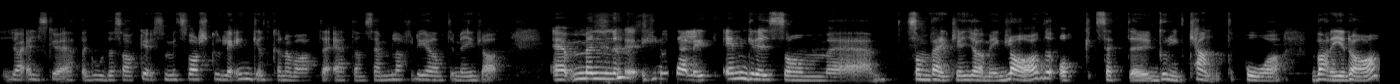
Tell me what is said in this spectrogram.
jag älskar ju att äta goda saker så mitt svar skulle enkelt kunna vara att äta en semla för det gör alltid mig glad. Eh, Men eh, helt ärligt, en grej som, eh, som verkligen gör mig glad och sätter guldkant på varje dag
